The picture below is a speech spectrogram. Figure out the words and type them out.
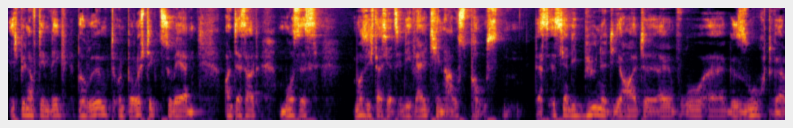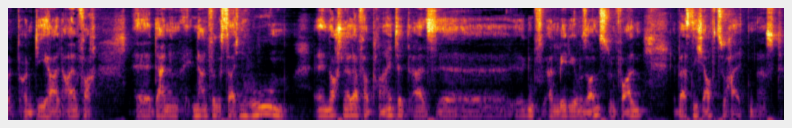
Ich bin auf dem Weg, berühmt und berüchtigt zu werden. Und deshalb muss es muss ich das jetzt in die Welt hinaus posten? Das ist ja die Bühne, die heute irgendwo äh, gesucht wird und die halt einfach äh, deinen, in Anführungszeichen, Ruhm äh, noch schneller verbreitet als äh, äh irgendein Medium sonst und vor allem, was nicht aufzuhalten ist.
